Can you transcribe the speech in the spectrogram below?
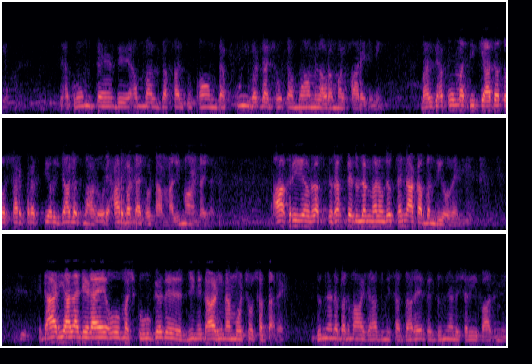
ہے حکومتیں دے عمل دخل تو قوم دا کوئی بڑا چھوٹا معاملہ اور عمل خارج نہیں۔ بلکہ حکومت کی قیادت اور سرپرستی اور اجازت نہ ہو رہے ہر بڑا چھوٹا مال، ایمان رہے آخری رستے تو لنگن ہوتے اتنے ناکا بندی ہو رہی ہے داڑھی والا جہا ہے، وہ مشکوک ہے جی داڑھی نہ موچو سدا رہے۔ دنیا کے بدماش آدمی سدا رہے تو دنیا کے شریف آدمی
